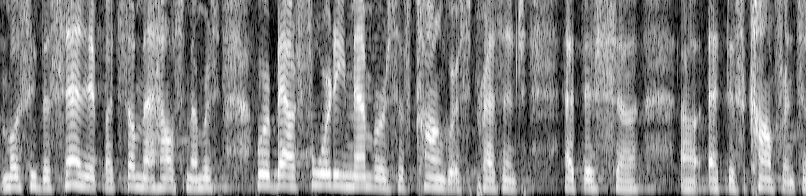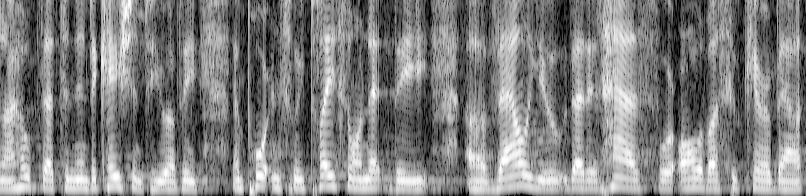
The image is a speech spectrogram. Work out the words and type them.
mostly the Senate, but some House members. We're about 40 members of Congress present at this, uh, uh, at this conference, and I hope that's an indication to you of the importance we place on it, the uh, value that it has for all of us who care about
